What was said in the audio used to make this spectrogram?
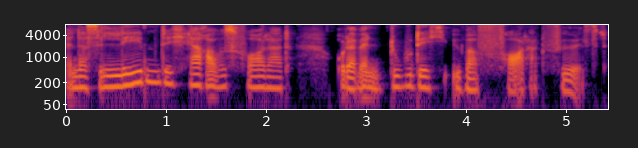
wenn das Leben dich herausfordert oder wenn du dich überfordert fühlst.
